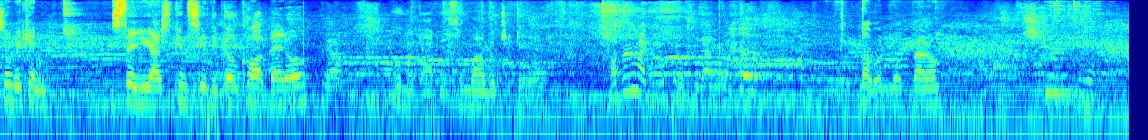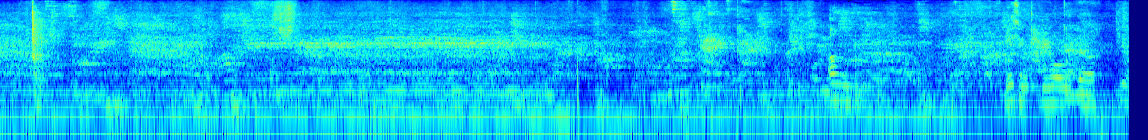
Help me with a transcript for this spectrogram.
so we can so you guys can see the go kart better. Yeah. Oh my god, Ethan, why would you do that? I'll bring my GoPro for that. That would work better. Um, You hold the? Yeah.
